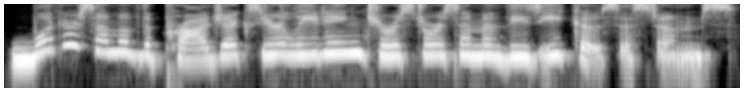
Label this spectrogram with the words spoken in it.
What are some of the projects you're leading to restore some of these ecosystems?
